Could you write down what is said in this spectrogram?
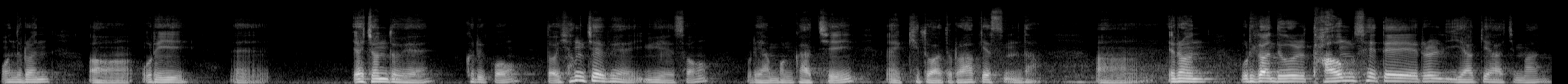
오늘은 어, 우리 에, 여전도회 그리고 또 형제회 위해서 우리 한번 같이 에, 기도하도록 하겠습니다. 아, 이런 우리가 늘 다음 세대를 이야기하지만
